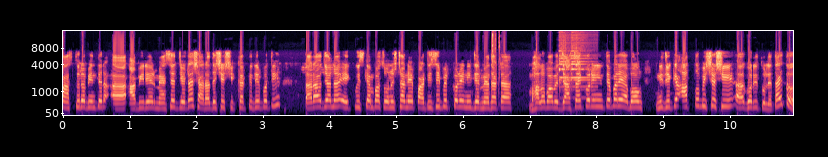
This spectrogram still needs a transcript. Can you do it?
মাস্তুরা বিনতের আবিরের মেসেজ যেটা সারা দেশের শিক্ষার্থীদের প্রতি তারাও যেন এই কুইজ ক্যাম্পাস অনুষ্ঠানে পার্টিসিপেট করে নিজের মেধাটা ভালোভাবে যাচাই করে নিতে পারে এবং নিজেকে আত্মবিশ্বাসী গড়ে তোলে তাই তো?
